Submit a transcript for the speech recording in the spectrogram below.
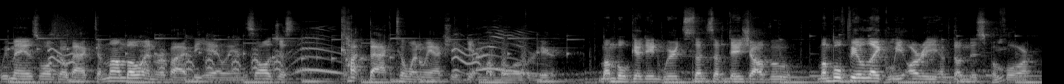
we may as well go back to Mumbo and revive the alien, so I'll just cut back to when we actually get Mumbo over here. Mumbo getting weird sense of deja vu. Mumbo feel like we already have done this before.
